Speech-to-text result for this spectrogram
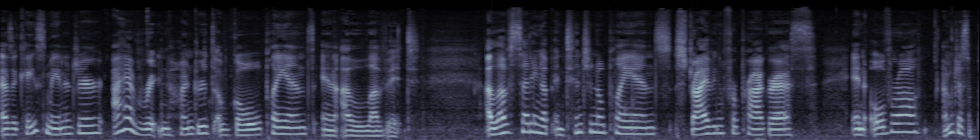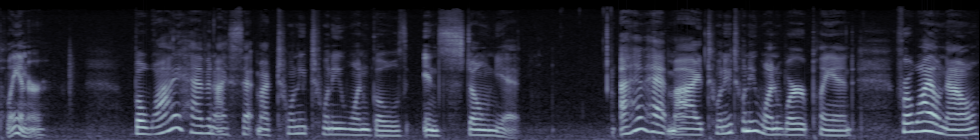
As a case manager, I have written hundreds of goal plans and I love it. I love setting up intentional plans, striving for progress, and overall, I'm just a planner. But why haven't I set my 2021 goals in stone yet? I have had my 2021 word planned for a while now,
